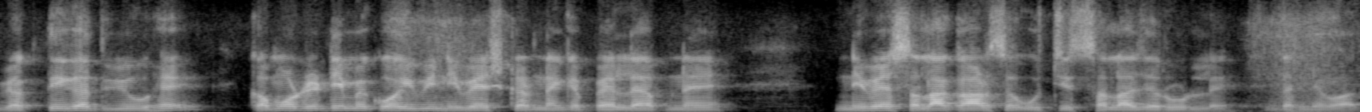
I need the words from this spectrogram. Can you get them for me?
व्यक्तिगत व्यू है। कमोडिटी में कोई भी निवेश करने के पहले अपने निवेश सलाहकार से उचित सलाह ज़रूर लें। धन्यवाद।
